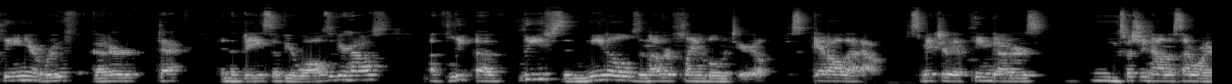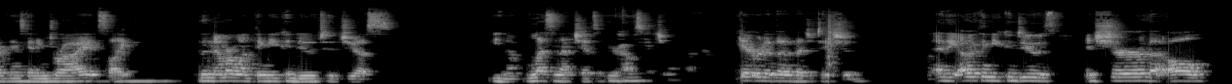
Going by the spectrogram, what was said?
clean your roof, gutter, deck, and the base of your walls of your house of, le- of leaves and needles and other flammable material. Just get all that out. Just make sure you have clean gutters, Mm. especially now in the summer when everything's getting dry. It's like the number one thing you can do to just, you know, lessen that chance of your house catching on fire. Get rid of the vegetation. And the other thing you can do is ensure that all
